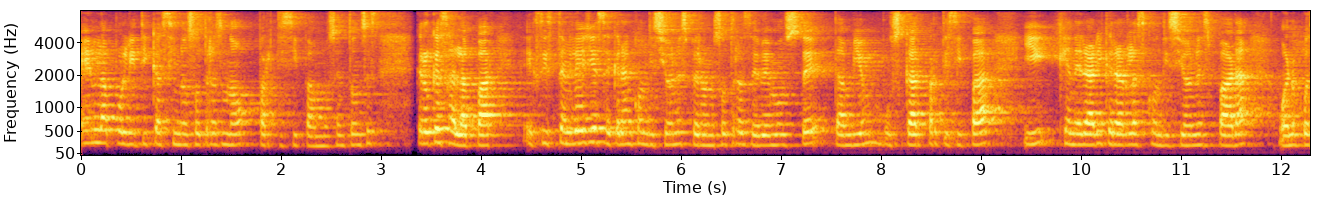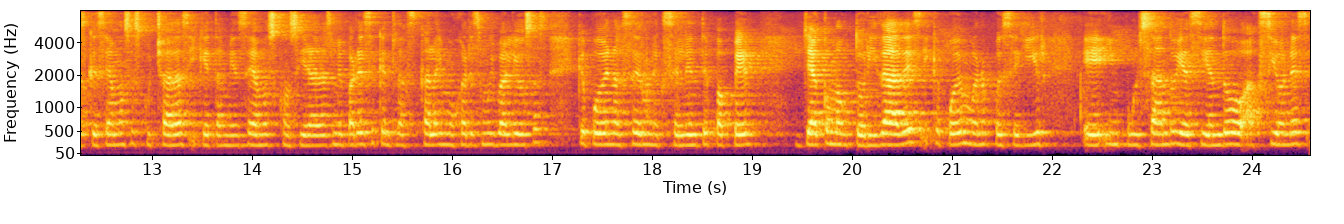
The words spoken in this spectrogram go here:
en la política si nosotras no participamos. Entonces, creo que es a la par. Existe existen leyes, se crean condiciones, pero nosotras debemos de también buscar participar y generar y crear las condiciones para, bueno, pues que seamos escuchadas y que también seamos consideradas. Me parece que en Tlaxcala hay mujeres muy valiosas que pueden hacer un excelente papel ya como autoridades y que pueden, bueno, pues seguir eh, impulsando y haciendo acciones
